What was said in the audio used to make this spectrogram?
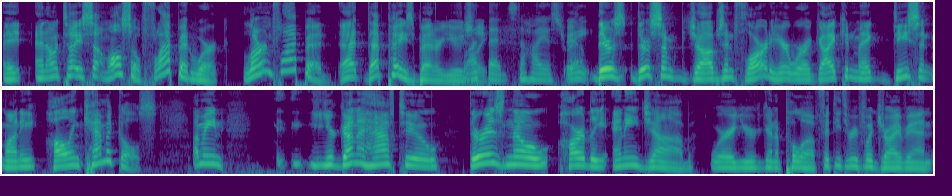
it and I'll tell you something. Also, flatbed work. Learn flatbed. That that pays better usually. Flatbed's the highest Yeah, rate. There's there's some jobs in Florida here where a guy can make decent money hauling chemicals. I mean, you're gonna have to. There is no hardly any job where you're gonna pull a 53 foot dry van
